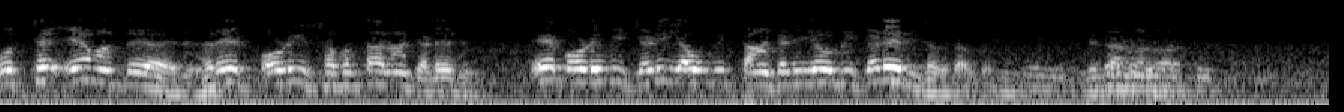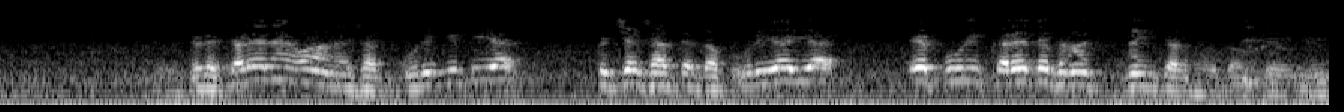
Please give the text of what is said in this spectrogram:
ਉੱਥੇ ਇਹ ਮੰਨਦੇ ਨੇ ਹਰੇਕ ਪੌੜੀ ਸਫਲਤਾ ਨਾਲ ਚੜੇ ਨੇ। ਇਹ ਪੌੜੀ ਵੀ ਚੜੀ ਜਾਊਗੀ ਤਾਂ ਚੜੀ ਜਾਊਗੀ ਚੜੇ ਨਹੀਂ ਸਕਦਾ ਕੋਈ। ਜਿਹੜੇ ਚੜੇ ਨੇ ਉਹਨਾਂ ਨੇ ਸ਼ਰਤ ਪੂਰੀ ਕੀਤੀ ਹੈ। ਪਿੱਛੇ ਸ਼ਰਤ ਤਾਂ ਪੂਰੀ ਆਈ ਹੈ। ਇਹ ਪੂਰੀ ਕਰੇ ਤੇ ਬਿਨਾਂ ਨਹੀਂ ਚੜ ਸਕਦਾ। ਕੋਈ।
